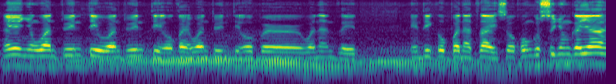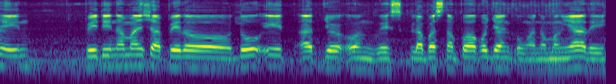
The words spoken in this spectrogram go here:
ngayon yung 120 120 o kaya 120 over 100 hindi ko pa na-try. So kung gusto nyong gayahin, pwede naman siya pero do it at your own risk. Labas na po ako dyan kung anong mangyari.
